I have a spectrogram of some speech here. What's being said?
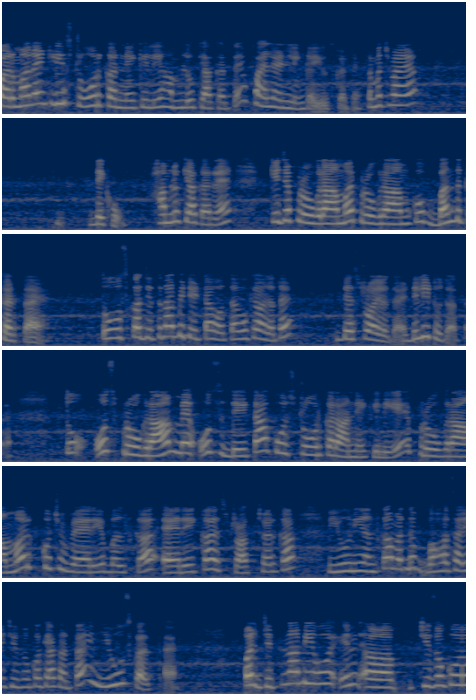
परमानेंटली स्टोर करने के लिए हम लोग क्या करते हैं? फ़ाइल हैंडलिंग का यूज़ करते हैं। समझ में आया? देखो, हम लोग क्या कर रहे हैं कि जब प्रोग्रामर प्रोग्राम को बंद करता है तो उसका जितना भी डेटा होता है, वो क्या हो जाता है? डिस्ट्रॉय होता है डिलीट हो जाता है। तो उस प्रोग्राम में उस डेटा को स्टोर कराने के लिए प्रोग्रामर कुछ वेरिएबल्स का एरे का स्ट्रक्चर का यूनियंस का मतलब बहुत सारी चीज़ों का क्या करता है? यूज़ करता है। पर जितना भी वो इन चीज़ों को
